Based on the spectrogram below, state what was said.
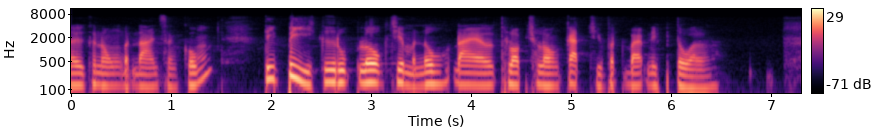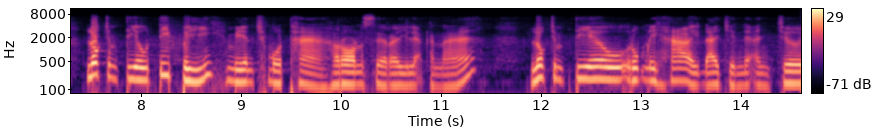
នៅក្នុងបណ្ដាញសង្គមទី2គឺរូបលោកជាមនុស្សដែលធ្លាប់ឆ្លងកាត់ជីវិតបែបនេះផ្ទាល់ លោកជំទាវទី2មានឈ្មោះថារនសេរីលក្ខណាលោកជំទាវរូបនេះហើយដែលជាអ្នកអញ្ជើញ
